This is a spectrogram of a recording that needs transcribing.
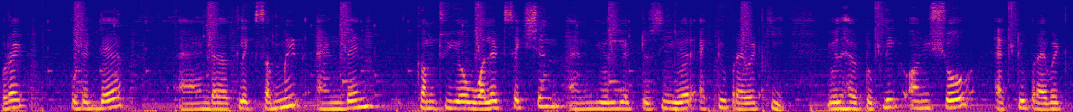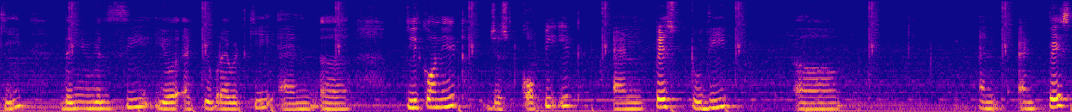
Right put it there and uh, click submit and then come to your wallet section and you will get to see your active private key. You will have to click on show active private key. Then you will see your active private key and uh, click on it. Just copy it and paste to the uh, and and paste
